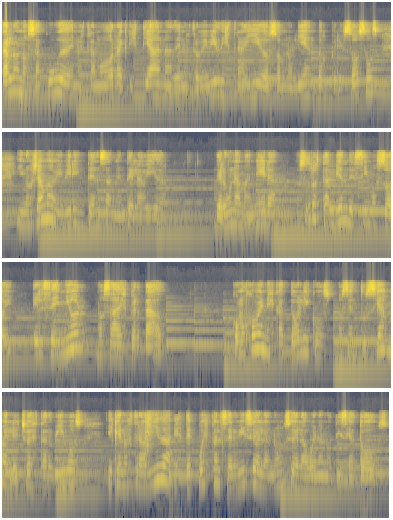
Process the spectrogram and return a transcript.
Carlos nos sacude de nuestra modorra cristiana, de nuestro vivir distraídos, somnolientos, perezosos y nos llama a vivir intensamente la vida. De alguna manera, nosotros también decimos hoy, el Señor nos ha despertado. Como jóvenes católicos nos entusiasma el hecho de estar vivos y que nuestra vida esté puesta al servicio del anuncio de la buena noticia a todos.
